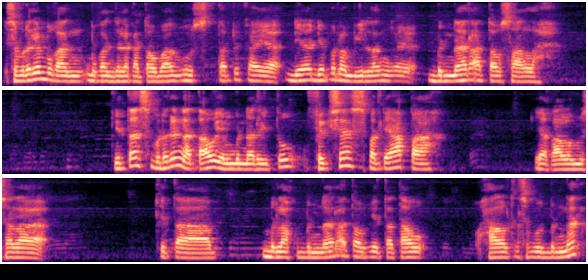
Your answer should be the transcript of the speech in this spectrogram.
sebenarnya bukan bukan jelek atau bagus tapi kayak dia dia pernah bilang kayak benar atau salah. Kita sebenarnya nggak tahu yang benar itu fixnya seperti apa. Ya kalau misalnya kita berlaku benar atau kita tahu hal tersebut benar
